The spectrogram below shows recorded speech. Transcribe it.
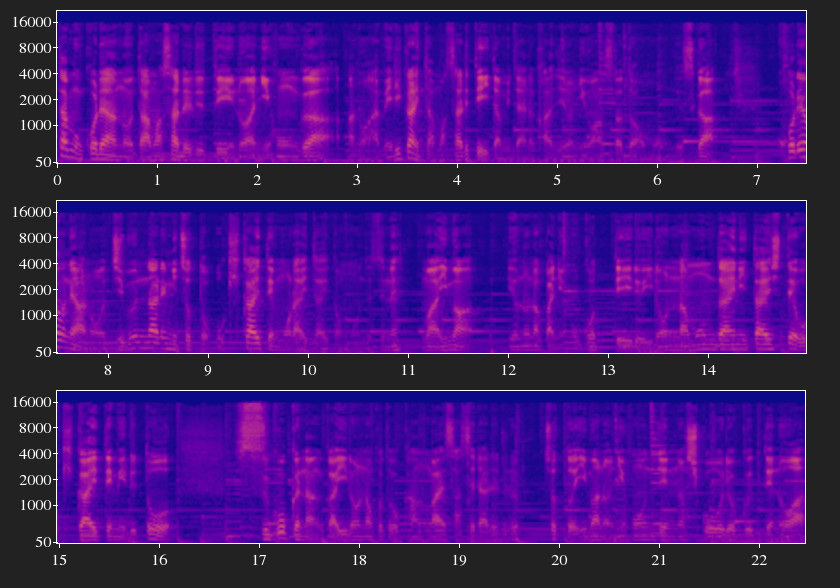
多分これあの騙されるっていうのは日本があのアメリカに騙されていたみたいな感じのニュアンスだとは思うんですがこれをねあの自分なりにちょっと置き換えてもらいたいと思うんですね。まあ、今世の中に起こっているいろんな問題に対して置き換えてみるとすごくなんかいろんなことを考えさせられる。ちょっと今の日本人の思考力っていうのは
